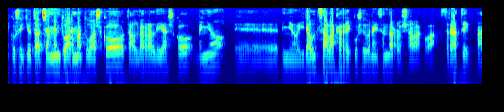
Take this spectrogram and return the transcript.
Ikusi dut altxamentu armatu asko, eta aldarraldi asko, baino, e, baino irautza bakarra ikusi duena izan da Rosabakoa. Zergatik, ba,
